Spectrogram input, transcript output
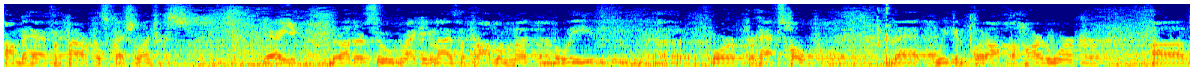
on behalf of powerful special interests. There you go. There are others who recognize the problem but believe, uh, or perhaps hope, that we can put off the hard work of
